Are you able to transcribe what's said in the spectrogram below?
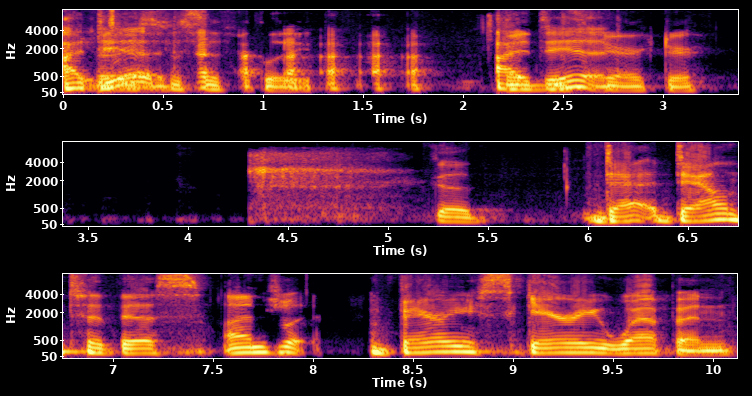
I did. specifically. I made this did. character. Good. Da- down to this I enjoy. very scary weapon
